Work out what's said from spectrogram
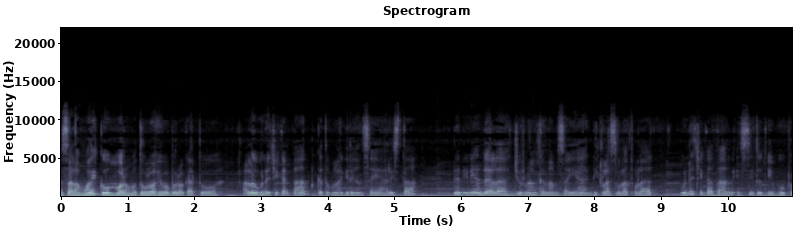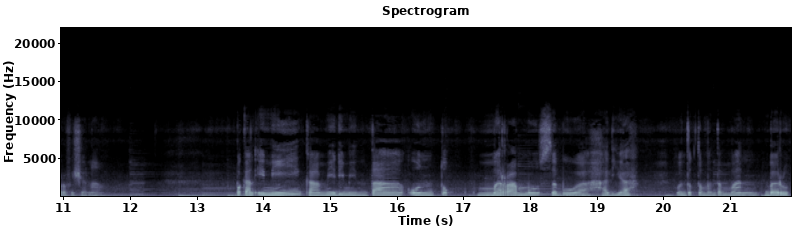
Assalamualaikum warahmatullahi wabarakatuh. Halo Bunda Cikatan, ketemu lagi dengan saya Arista. Dan ini adalah jurnal ke-6 saya di kelas ulat-ulat Bunda Cikatan Institut Ibu Profesional. Pekan ini kami diminta untuk meramu sebuah hadiah Untuk teman-teman baru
